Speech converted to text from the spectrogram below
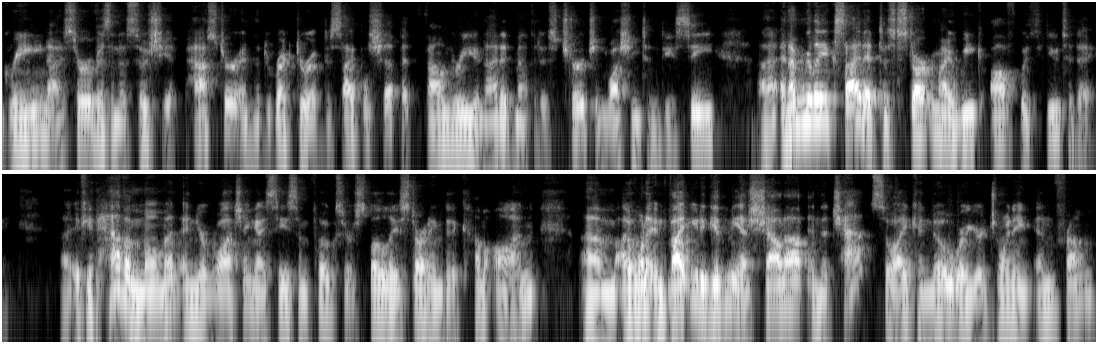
Green. I serve as an associate pastor and the director of discipleship at Foundry United Methodist Church in Washington, D.C. Uh, and I'm really excited to start my week off with you today. Uh, if you have a moment and you're watching, I see some folks are slowly starting to come on. Um, I want to invite you to give me a shout out in the chat so I can know where you're joining in from.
